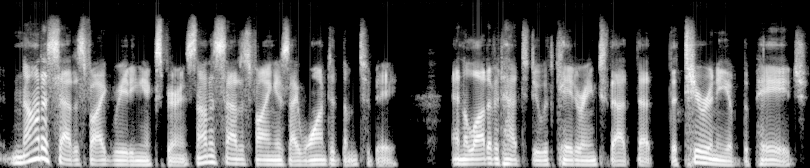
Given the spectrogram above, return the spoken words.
not a satisfied reading experience, not as satisfying as I wanted them to be. And a lot of it had to do with catering to that, that the tyranny of the page.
